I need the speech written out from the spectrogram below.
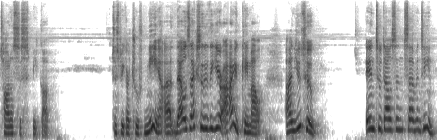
taught us to speak up, to speak our truth. Me, uh, that was actually the year I came out on YouTube in 2017,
